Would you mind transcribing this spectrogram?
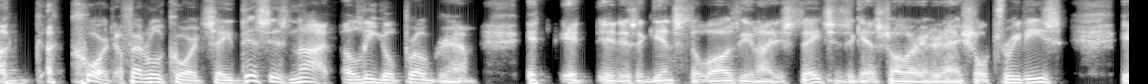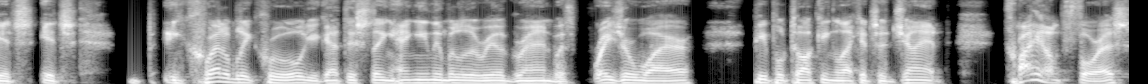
A, a, court, a federal court, say this is not a legal program. It it it is against the laws of the United States. It's against all our international treaties. It's it's incredibly cruel. You got this thing hanging in the middle of the Rio Grande with razor wire. People talking like it's a giant triumph for us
